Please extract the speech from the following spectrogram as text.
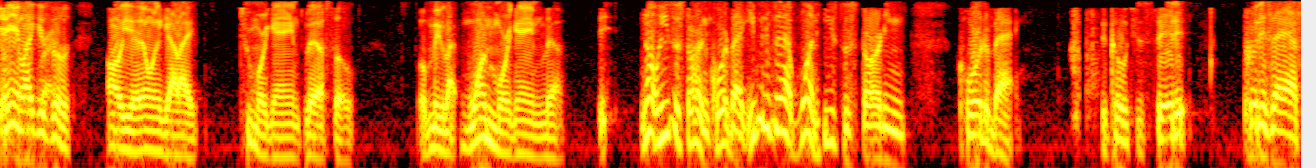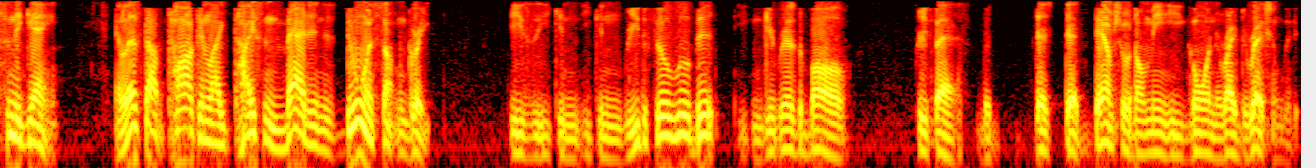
ain't like it's a oh yeah, they only got like two more games left, so or maybe like one more game left. It, no, he's the starting quarterback. Even if they have one, he's the starting quarterback. The coaches said it. Put his ass in the game, and let's stop talking like Tyson Bagent is doing something great. He's he can he can read the field a little bit. He can get rid of the ball pretty fast, but that that damn sure don't mean he going the right direction with it.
